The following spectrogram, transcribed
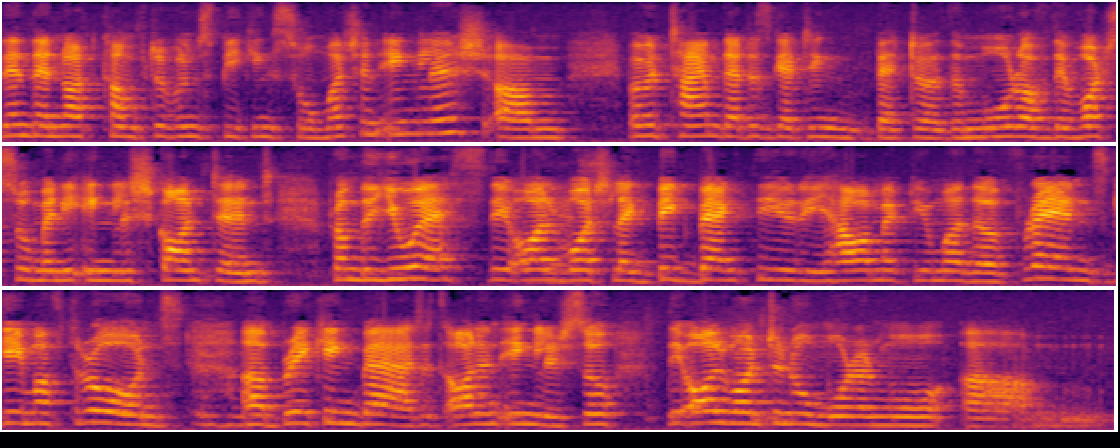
then they're not comfortable in speaking so much in English. Um, but with time that is getting better. The more of they watch so many English content from the US they all Yes. watch like Big Bang Theory How I Met Your Mother Friends Game of Thrones uh, Breaking Bad it's all in English. So they all want to know more and more um,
